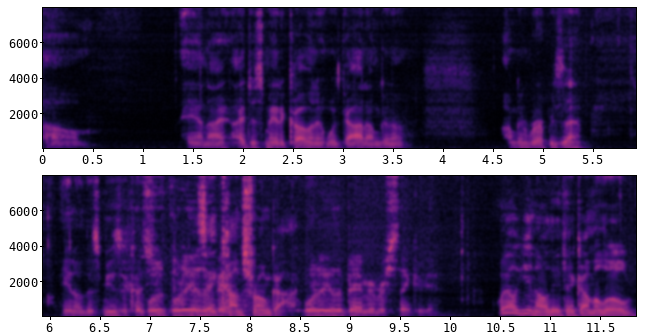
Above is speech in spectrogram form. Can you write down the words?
Um, and I, I just made a covenant with God. I'm gonna, I'm gonna represent, you know, this music because What- what are the other it band- comes from God. What do the other band members think of you? Well, you know, they think I'm a little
